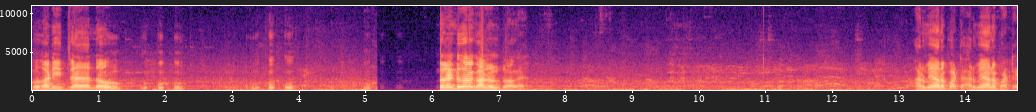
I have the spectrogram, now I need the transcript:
ஓடித்தனம் ஸோ ரெண்டு தரம் காலில் வந்துட்டுவாங்க அருமையான பாட்டு அருமையான பாட்டு.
